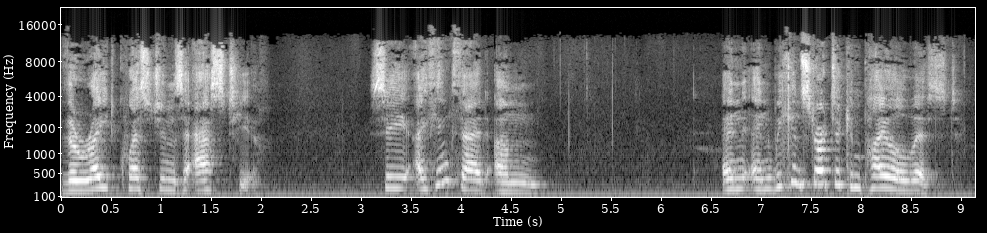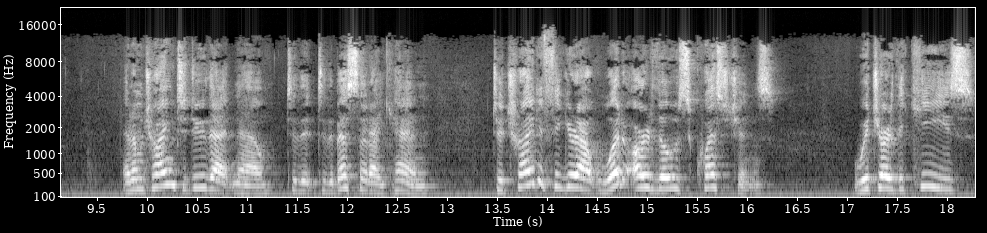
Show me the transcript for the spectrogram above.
the right questions asked to you. See, I think that, um, and, and we can start to compile a list. And I'm trying to do that now to the, to the best that I can to try to figure out what are those questions which are the keys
